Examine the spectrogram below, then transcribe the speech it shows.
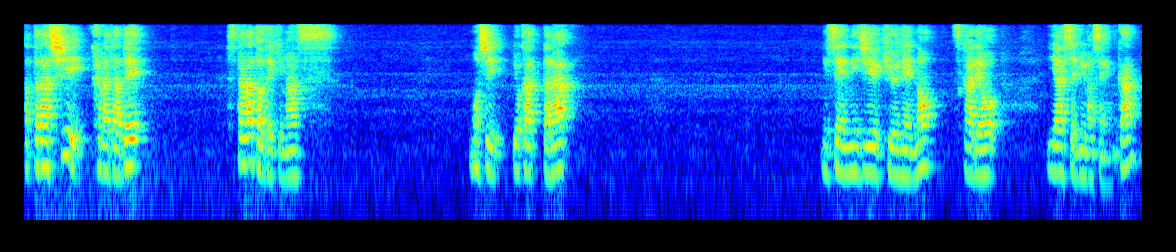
新しい体でスタートできます。もしよかったら2029年の疲れを癒してみませんか？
